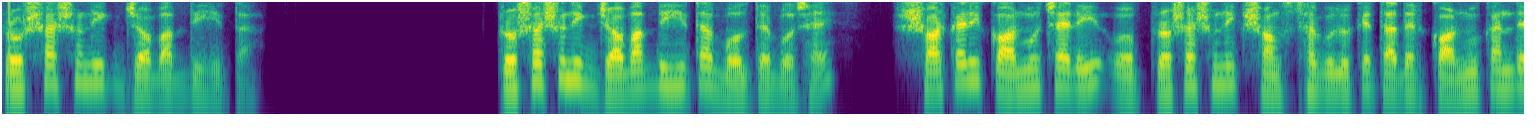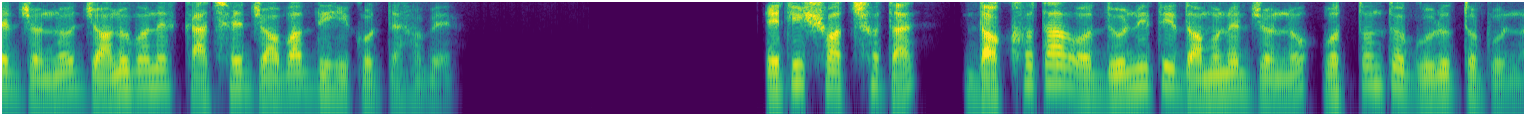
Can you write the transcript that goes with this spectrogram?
প্রশাসনিক জবাবদিহিতা। প্রশাসনিক জবাবদিহিতা বলতে বোঝায়, সরকারি কর্মচারী ও প্রশাসনিক সংস্থাগুলোকে তাদের কর্মকাণ্ডের জন্য জনগণের কাছে জবাবদিহি করতে হবে। এটি স্বচ্ছতা, দক্ষতা ও দুর্নীতি দমনের জন্য অত্যন্ত গুরুত্বপূর্ণ।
